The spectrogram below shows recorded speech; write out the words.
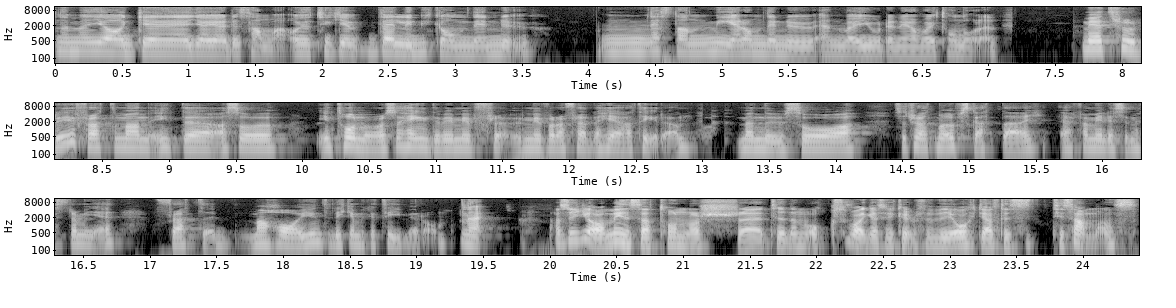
Nej men jag, eh, jag gör detsamma och jag tycker väldigt mycket om det nu. Nästan mer om det nu än vad jag gjorde när jag var i tonåren. Men jag tror det är för att man inte, alltså i tonåren så hängde vi med, med våra föräldrar hela tiden. Men nu så, så tror jag att man uppskattar eh, familjesemestrar mer. För att man har ju inte lika mycket tid med dem. Nej. Alltså jag minns att tonårstiden också var ganska kul, för vi åkte ju alltid tillsammans.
